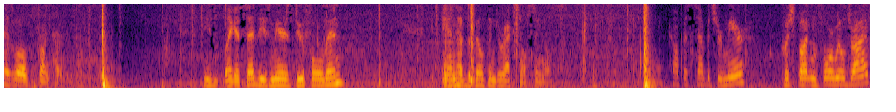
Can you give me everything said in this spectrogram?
as well as the front carpet. These, like I said, these mirrors do fold in and have the built-in directional signals. Compass temperature mirror, push button four-wheel drive.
